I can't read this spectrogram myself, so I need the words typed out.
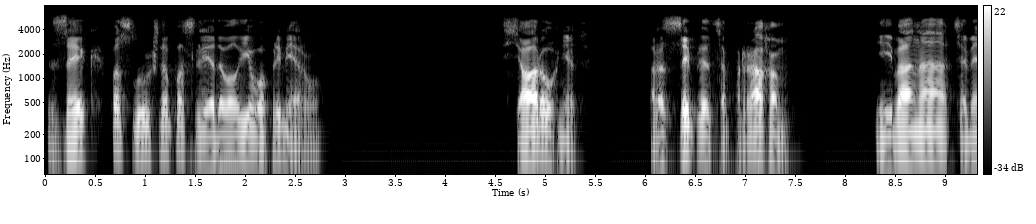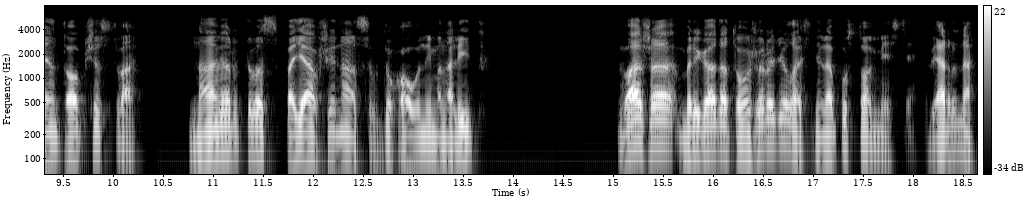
Зэк послушно последовал его примеру. Все рухнет, рассыплется прахом, ибо она цемент общества намертво спаявший нас в духовный монолит. Ваша бригада тоже родилась не на пустом месте, верно?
